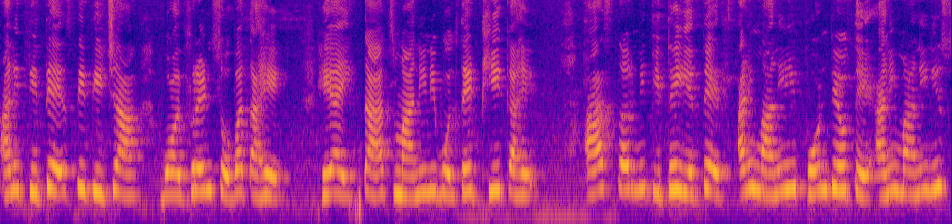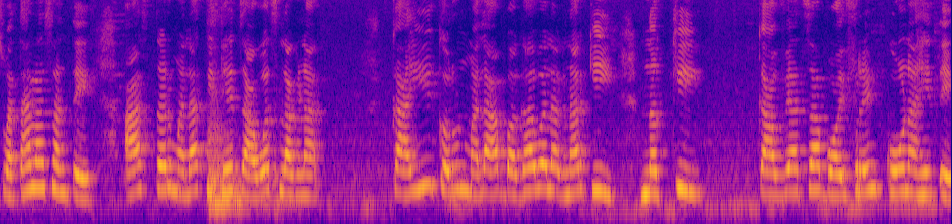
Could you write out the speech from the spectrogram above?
आणि तिथेच ती तिच्या बॉयफ्रेंडसोबत आहे. हे ऐकताच मानिनी बोलते ठीक आहे. आज तर मी तिथे येतेच आणि मानिनी फोन ठेवते आणि मानिनी स्वतःला सांगते आज तर मला तिथे जावंच लागणार. काहीही करून मला बघावं लागणार की नक्की काव्याचा बॉयफ्रेंड कोण आहे ते.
